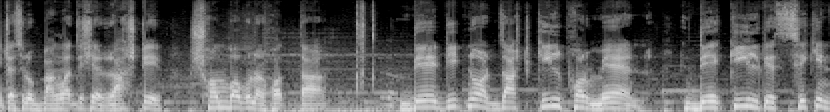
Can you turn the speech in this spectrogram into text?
এটা ছিল বাংলাদেশের রাষ্ট্রের সম্ভাবনার হত্যা। They did not just kill for man they killed a second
